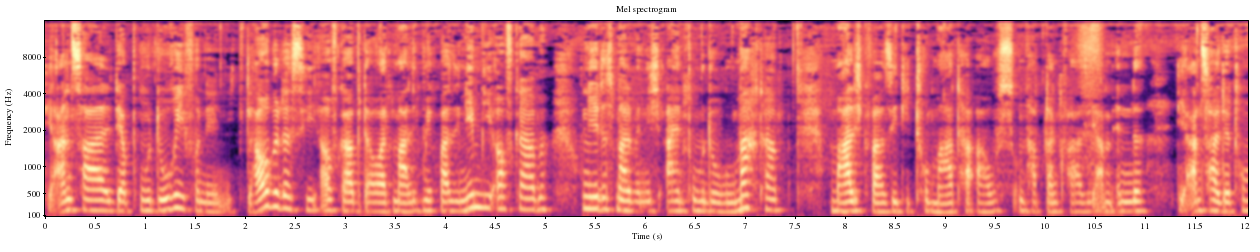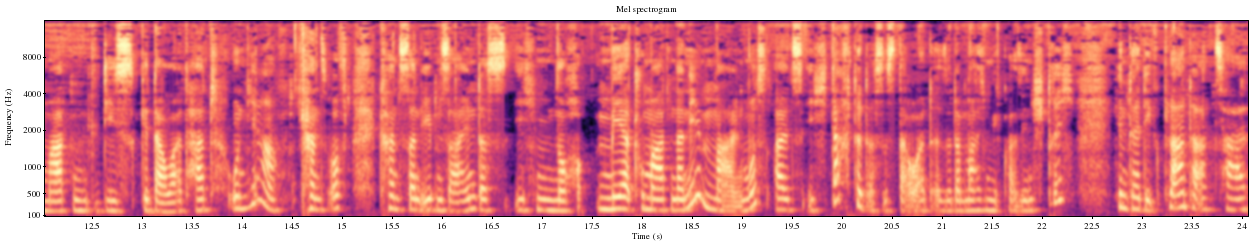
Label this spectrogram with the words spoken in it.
die Anzahl der Pomodori, von denen ich glaube, dass die Aufgabe dauert, male ich mir quasi neben die Aufgabe. Und jedes Mal, wenn ich ein Pomodoro gemacht habe, male ich quasi die Tomate aus und habe dann quasi am Ende die Anzahl der Tomaten, die es gedauert hat. Und ja, ganz oft kann es dann eben sein, dass ich noch mehr Tomaten daneben malen muss, als ich dachte, dass es dauert. Also da mache ich mir quasi einen Strich Strich hinter die geplante Anzahl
